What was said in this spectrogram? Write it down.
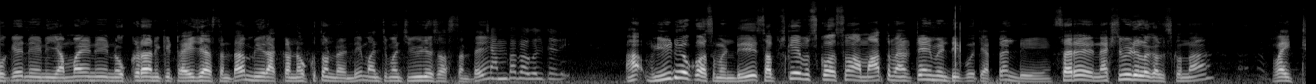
ఓకే నేను ఈ అమ్మాయిని నొక్కడానికి ట్రై చేస్తుంటా మీరు అక్కడ నొక్కుతుండండి మంచి మంచి వీడియోస్ వస్తుంటాయి. పగులుతుంది. వీడియో కోసం అండి సబ్స్క్రైబర్స్ కోసం ఆ మాత్రం ఎంటర్టైన్మెంట్ అయిపోతే ఎట్టండి? సరే నెక్స్ట్ వీడియోలో కలుసుకుందాం. రైట్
